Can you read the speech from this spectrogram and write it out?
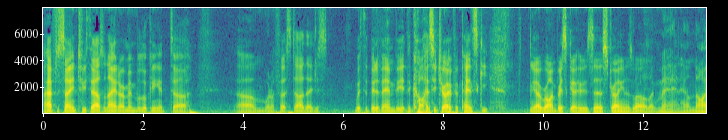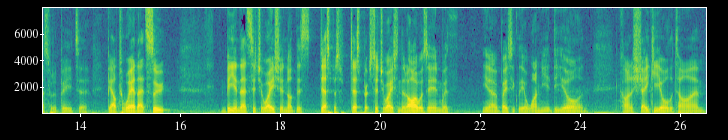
I have to say, in 2008, I remember looking at uh, um, when I first started. They just, with a bit of envy at the guys who drove for Penske. You know, Ryan Briscoe, who's Australian as well. I was like, man, how nice would it be to be able to wear that suit, and be in that situation, not this desperate, desperate situation that I was in with, you know, basically a one-year deal and kind of shaky all the time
